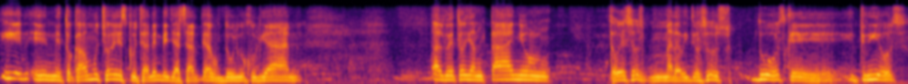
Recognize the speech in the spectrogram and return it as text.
y, me tocaba mucho escuchar en Bellas Artes a Obdulio Julián, al reto de antaño, todos esos maravillosos dúos que, y tríos.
